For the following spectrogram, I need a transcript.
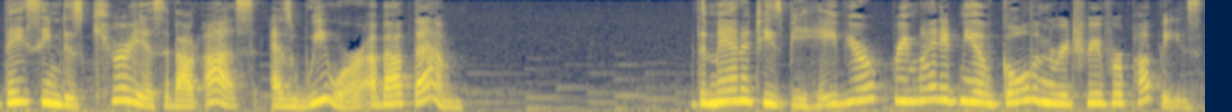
They seemed as curious about us as we were about them. The manatee's behavior reminded me of golden retriever puppies.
